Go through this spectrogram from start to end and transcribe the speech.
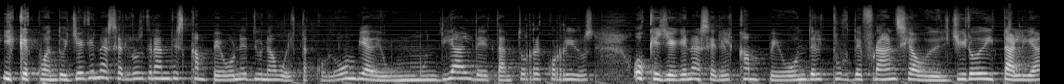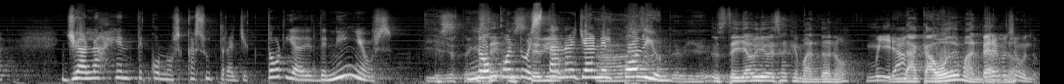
y que cuando lleguen a ser los grandes campeones de una Vuelta a Colombia, de un mundial, de tantos recorridos, o que lleguen a ser el campeón del Tour de Francia o del Giro de Italia, ya la gente conozca su trayectoria desde niños. Y ellos tengan- No Usted- cuando usted están vio- allá en el Ah, podium. bien. Usted ya vio esa que mandó, ¿no? Mira. La acabó de mandar. Espérame un segundo.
